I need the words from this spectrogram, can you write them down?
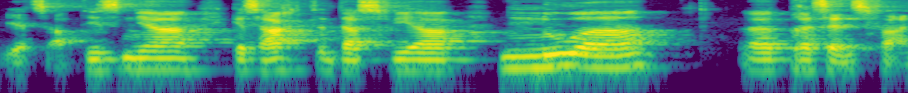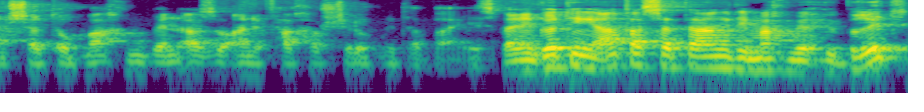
jetzt ab diesem Jahr gesagt, dass wir nur äh, Präsenzveranstaltung machen, wenn also eine Fachausstellung mit dabei ist. Bei den Göttingen Abwassertagen, die machen wir hybrid.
